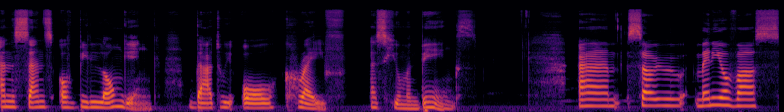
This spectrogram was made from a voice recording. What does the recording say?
and a sense of belonging that we all crave as human beings. Um, so many of us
